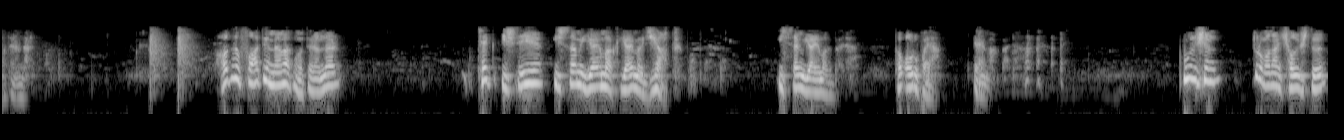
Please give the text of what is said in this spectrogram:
muhteremler. Hazreti Fatih Mehmet muhteremler tek isteği İslam'ı yaymak, yaymak, cihat. İslam'ı yaymak böyle. Tabi Avrupa'ya yaymak böyle. Bu işin durmadan çalıştı,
